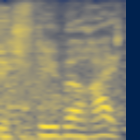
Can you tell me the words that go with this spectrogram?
Ich stehe bereit.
